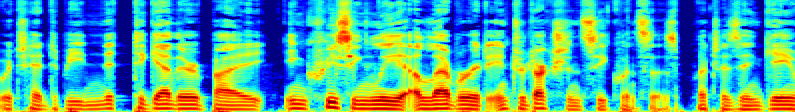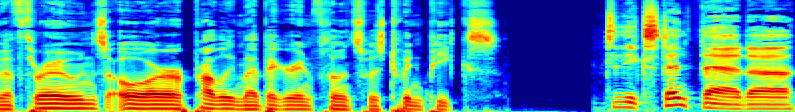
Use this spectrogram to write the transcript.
which had to be knit together by increasingly elaborate introduction sequences, much as in Game of Thrones, or probably my bigger influence was Twin Peaks. To the extent that, uh,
